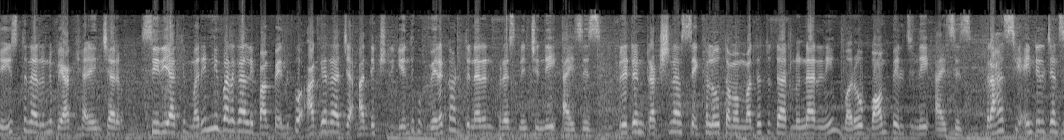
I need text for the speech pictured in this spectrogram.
చేయిస్తున్నారని వ్యాఖ్యానించారు. సిరియాకి మరిన్ని బలగాల్ని పంపేందుకు అగ్రరాజ్య అధ్యక్షుడు ఎందుకు వెనకాడుతున్నారని ప్రశ్నించింది ఐసిస్. బ్రిటన్ రక్షణ శాఖలో తమ మద్దతుదారులున్నారని మరో బాంబు పేల్చింది ఐసిస్. రహస్య ఇంటెలిజెన్స్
